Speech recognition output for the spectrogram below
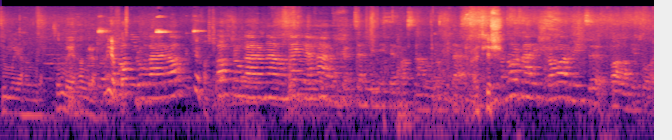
Zoomolja hangra. Zoomolja hangra. Lapróvára, lapróvára nálam 43 köbcentiméter használódott el. Egy kis, Normálisra 35 valamikor.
